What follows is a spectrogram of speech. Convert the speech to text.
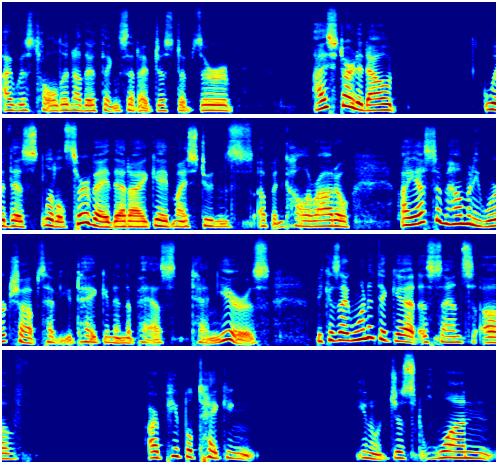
I was told and other things that I've just observed. I started out with this little survey that I gave my students up in Colorado. I asked them how many workshops have you taken in the past 10 years? Because I wanted to get a sense of are people taking you know just one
